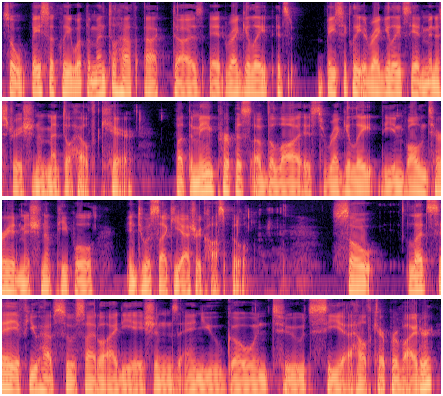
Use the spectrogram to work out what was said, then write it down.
So basically, what the Mental Health Act does, it regulate it's basically it regulates the administration of mental health care. But the main purpose of the law is to regulate the involuntary admission of people into a psychiatric hospital. So let's say if you have suicidal ideations and you go into to see a healthcare provider,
